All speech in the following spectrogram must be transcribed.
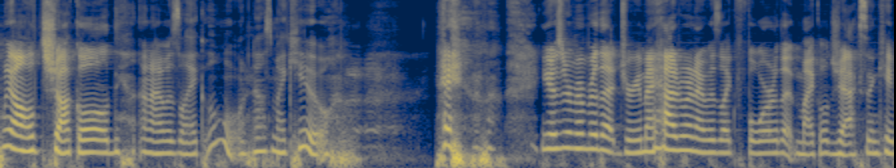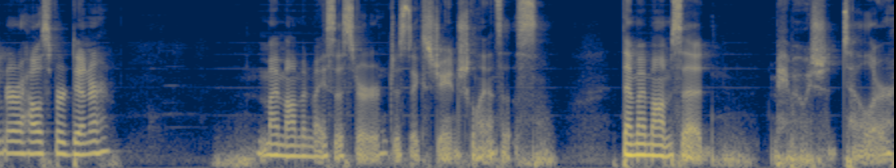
We all chuckled and I was like, "Ooh, now's my cue." Hey, you guys remember that dream I had when I was like four that Michael Jackson came to our house for dinner? My mom and my sister just exchanged glances. Then my mom said, Maybe we should tell her.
